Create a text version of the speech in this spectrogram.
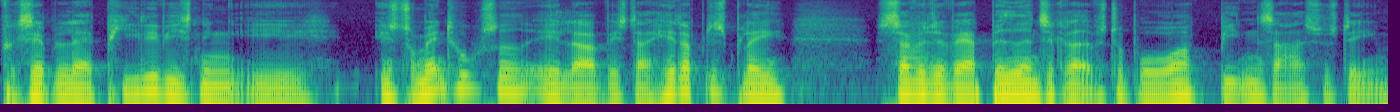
for eksempel er pilevisning i instrumenthuset, eller hvis der er head-up display, så vil det være bedre integreret, hvis du bruger bilens eget system.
